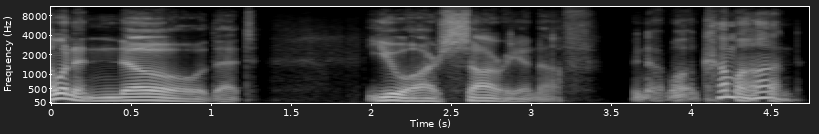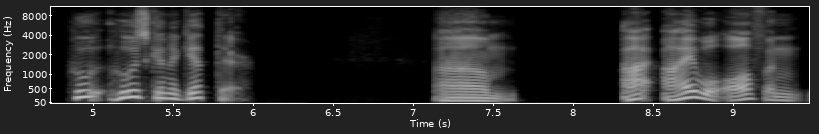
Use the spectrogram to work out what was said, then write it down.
I want to know that you are sorry enough. You know, well, come on. Who who's to get there? Um, I I will often,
